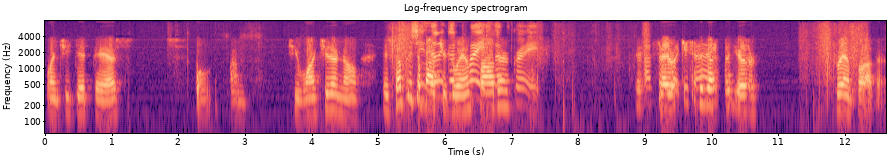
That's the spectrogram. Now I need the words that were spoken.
when she did pass. So, um, she wants you to know. There's something She's about your grandfather. Great. I'm sorry, what'd you say? about your grandfather.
